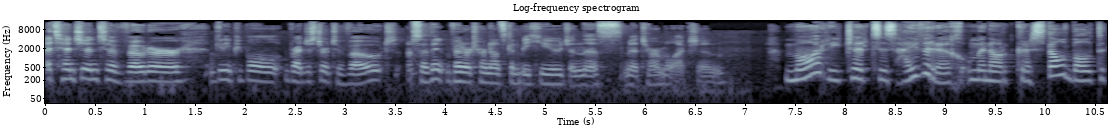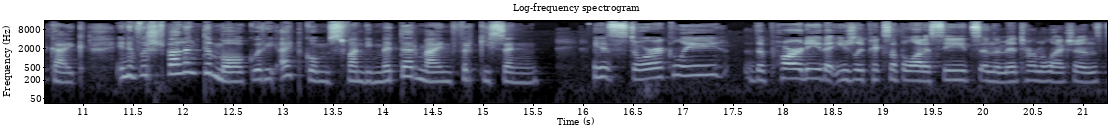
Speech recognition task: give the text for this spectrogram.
attention to voter, getting people registered to vote. So I think voter turnout's going to be huge in this midterm election. Maar Richards is huiwerig om in haar kristalbal te kyk en 'n voorspelling te maak oor die uitkoms van die midtermynverkiesing. Historically, the party that usually picks up a lot of seats in the midterm elections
